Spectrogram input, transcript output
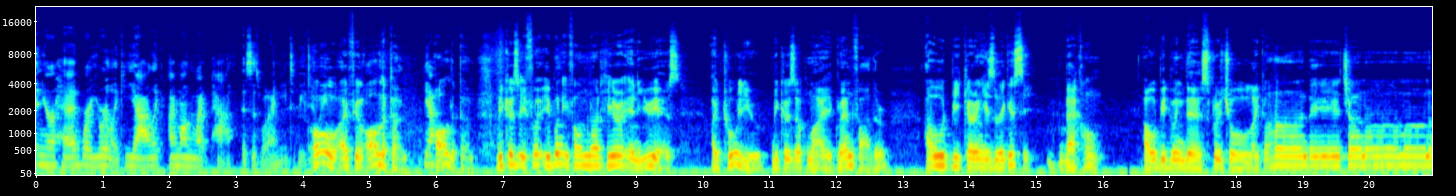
in your head where you were like, yeah, like I'm on the right path. This is what I need to be doing. Oh, I feel all the time. Yeah. All the time. Because if even if I'm not here in US, I told you because of my grandfather, I would be carrying his legacy Mm-hmm. back home. I would be doing the spiritual like ahande chana mana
